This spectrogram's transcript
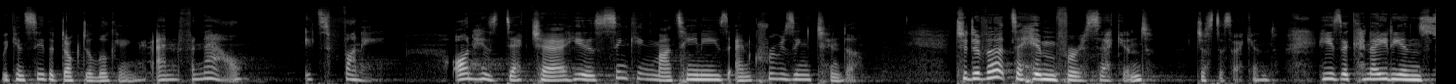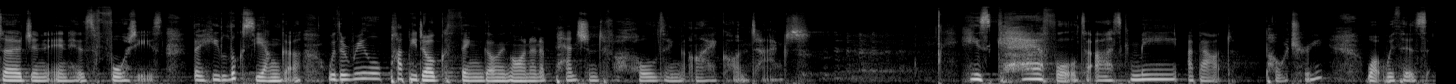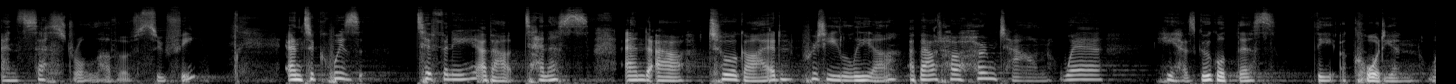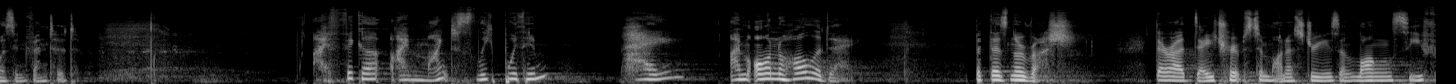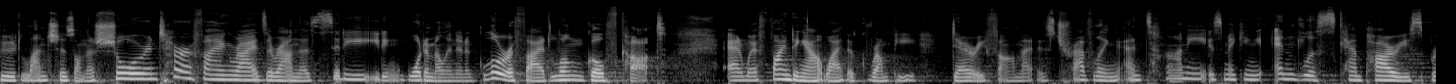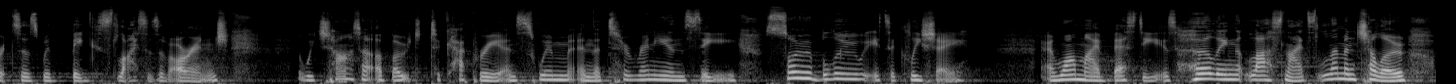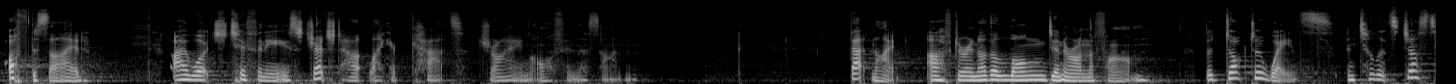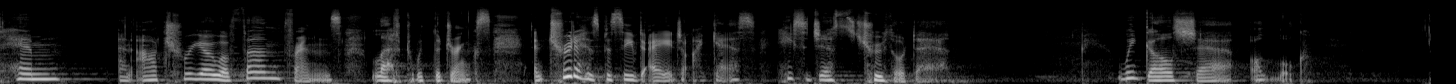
We can see the doctor looking, and for now, it's funny. On his deck chair, he is sinking martinis and cruising Tinder. To divert to him for a second, just a second, he's a Canadian surgeon in his 40s, though he looks younger, with a real puppy dog thing going on and a penchant for holding eye contact. He's careful to ask me about poetry, what with his ancestral love of Sufi, and to quiz Tiffany about tennis, and our tour guide, Pretty Leah, about her hometown, where, he has Googled this, the accordion was invented. I figure I might sleep with him. Hey, I'm on holiday. But there's no rush. There are day trips to monasteries and long seafood lunches on the shore and terrifying rides around the city eating watermelon in a glorified long golf cart. And we're finding out why the grumpy dairy farmer is traveling and Tani is making endless Campari spritzes with big slices of orange. We charter a boat to Capri and swim in the Tyrrhenian Sea, so blue it's a cliche and while my bestie is hurling last night's limoncello off the side, I watch Tiffany stretched out like a cat drying off in the sun. That night, after another long dinner on the farm, the doctor waits until it's just him and our trio of firm friends left with the drinks. And true to his perceived age, I guess, he suggests truth or dare we girls share a look.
